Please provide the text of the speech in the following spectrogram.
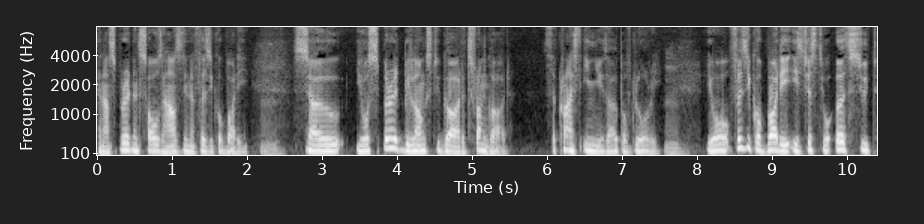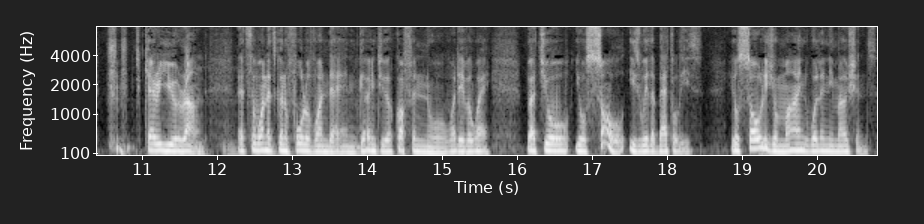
and our spirit and soul is housed in a physical body. So your spirit belongs to God. It's from God. It's the Christ in you, the hope of glory. Mm. Your physical body is just your earth suit to carry you around. That's the one that's going to fall off one day and go into a coffin or whatever way. But your your soul is where the battle is. Your soul is your mind, will, and emotions.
